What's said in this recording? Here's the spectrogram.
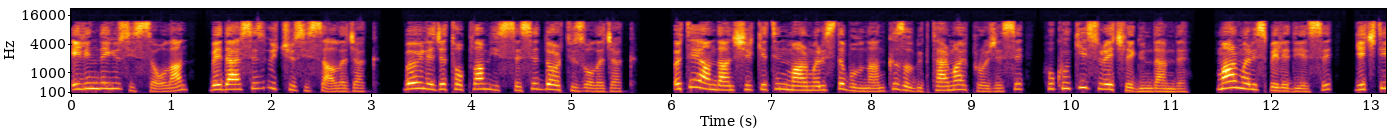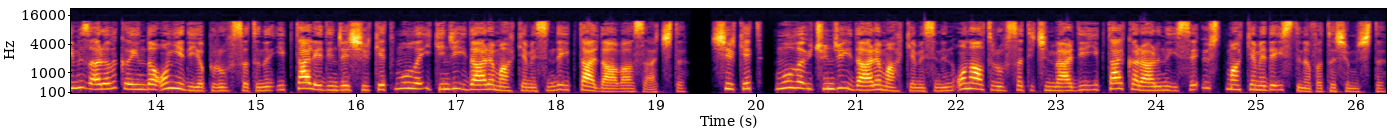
Elinde 100 hisse olan, bedelsiz 300 hisse alacak. Böylece toplam hissesi 400 olacak. Öte yandan şirketin Marmaris'te bulunan Kızılbük Termal Projesi, hukuki süreçle gündemde. Marmaris Belediyesi, geçtiğimiz Aralık ayında 17 yapı ruhsatını iptal edince şirket Muğla 2. İdare Mahkemesi'nde iptal davası açtı. Şirket, Muğla 3. İdare Mahkemesi'nin 16 ruhsat için verdiği iptal kararını ise üst mahkemede istinafa taşımıştı.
